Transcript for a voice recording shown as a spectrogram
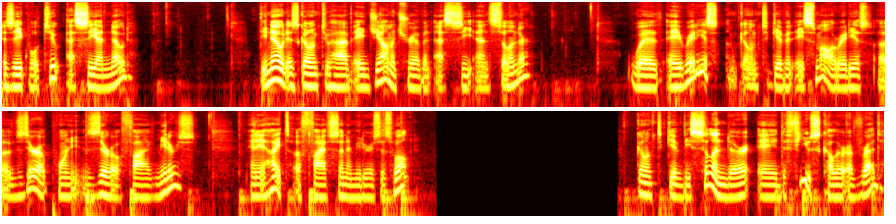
is equal to SCN node. The node is going to have a geometry of an SCN cylinder with a radius. I'm going to give it a small radius of 0.05 meters and a height of 5 centimeters as well going to give the cylinder a diffuse color of red.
